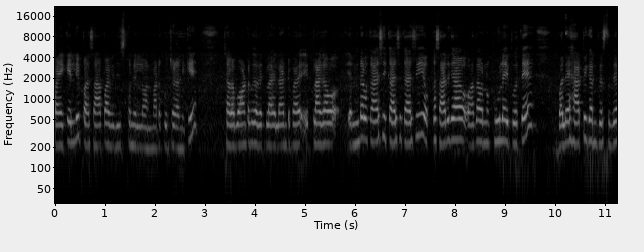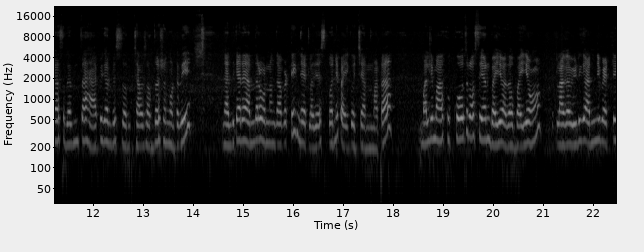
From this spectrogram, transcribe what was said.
పైకి వెళ్ళి సాప అవి తీసుకొని వెళ్ళాం అనమాట కూర్చోడానికి. చాలా బాగుంటుంది కదా ఇట్లా ఇలాంటి ఇట్లాగా ఎండలు కాసి కాసి కాసి ఒక్కసారిగా వాతావరణం కూల్ అయిపోతే భలే హ్యాపీగా అనిపిస్తుంది. అసలు ఎంత హ్యాపీగా అనిపిస్తుంది. చాలా సంతోషంగా ఉంటుంది. అందుకనే అందరూ ఉన్నాం కాబట్టి ఇంకా ఇట్లా చేసుకొని పైకి అనమాట మళ్ళీ మాకు కోతులు వస్తాయని భయం అదొక భయం. ఇట్లాగా విడిగా అన్నీ పెట్టి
